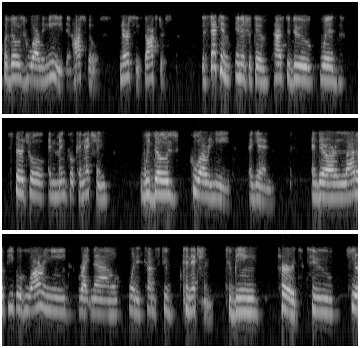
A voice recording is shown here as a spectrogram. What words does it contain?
for those who are in need in hospitals, nurses, doctors. The second initiative has to do with spiritual and mental connection with those who are in need again. And there are a lot of people who are in need right now when it comes to connection, to being heard, to hear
